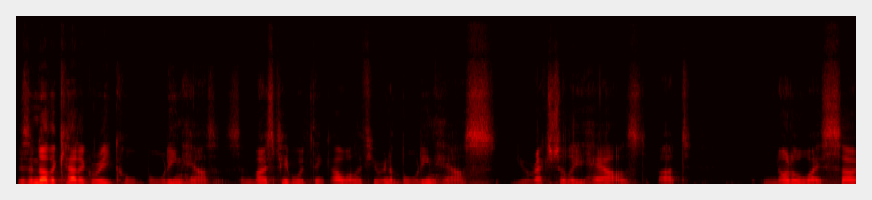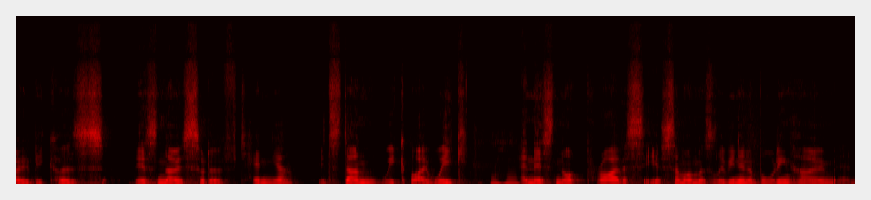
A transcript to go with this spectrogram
There's another category called boarding houses, and most people would think, oh, well, if you're in a boarding house, you're actually housed, but not always so because there's no sort of tenure. It's done week by week, Mm-hmm. and there's not privacy. If someone was living in a boarding home and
